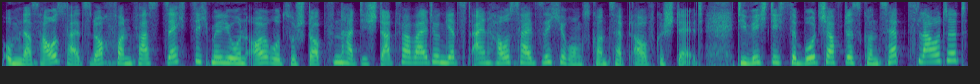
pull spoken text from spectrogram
Um das Haushaltsloch von fast 60 Millionen Euro zu stopfen, hat die Stadtverwaltung jetzt ein Haushaltssicherungskonzept aufgestellt. Die wichtigste Botschaft des Konzepts lautet,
